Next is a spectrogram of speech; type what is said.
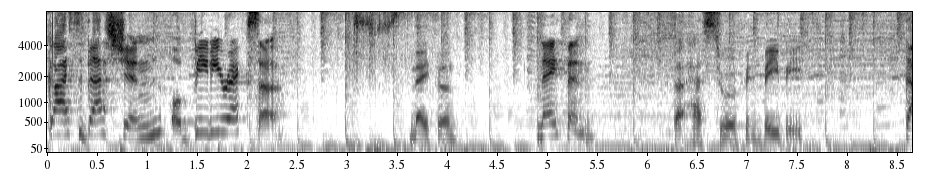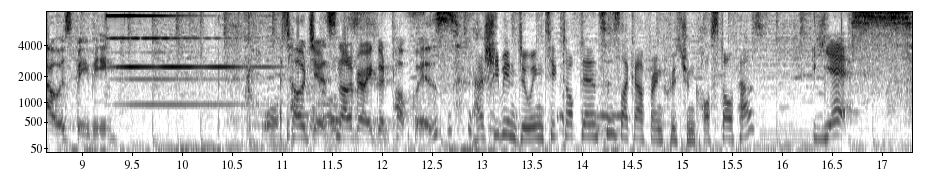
Guy Sebastian, or Bebe Rexha? Nathan. Nathan, That has to have been Bebe. that was Bebe. I told you it's not a very good pop quiz. Has she been doing TikTok dances like our friend Christian Kostov has? Yes,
